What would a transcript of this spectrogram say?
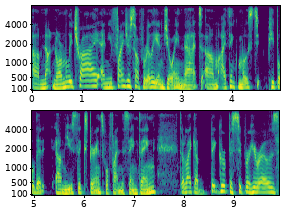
um, not normally try, and you find yourself really enjoying that. Um, I think most people that um, use the experience will find the same thing. They're like a big group of superheroes.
